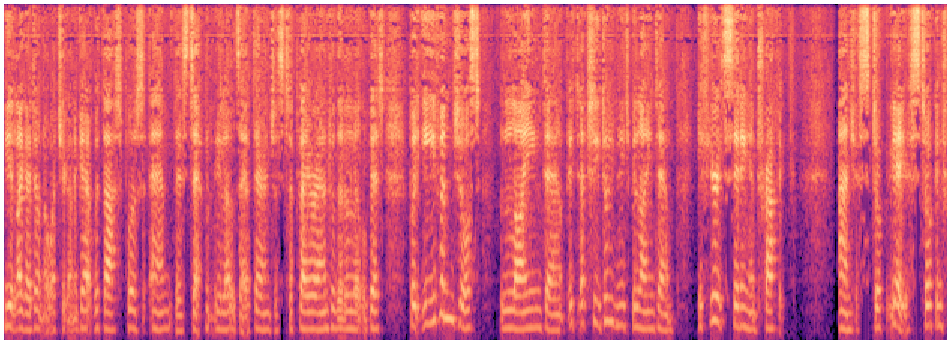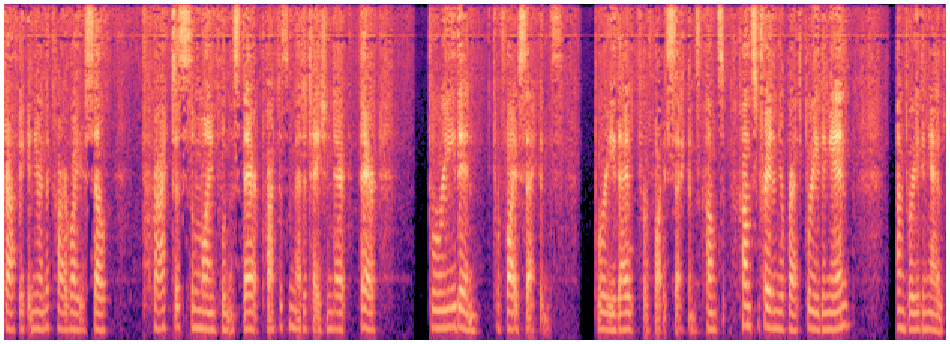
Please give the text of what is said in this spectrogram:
like, I don't know what you're going to get with that, but um, there's definitely loads out there and just to play around with it a little bit. But even just lying down, it actually, you don't even need to be lying down. If you're sitting in traffic and you're stuck, yeah, you're stuck in traffic and you're in the car by yourself, practice some mindfulness there, practice some meditation there, there. Breathe in for five seconds. Breathe out for five seconds. Con- concentrate on your breath, breathing in and breathing out.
